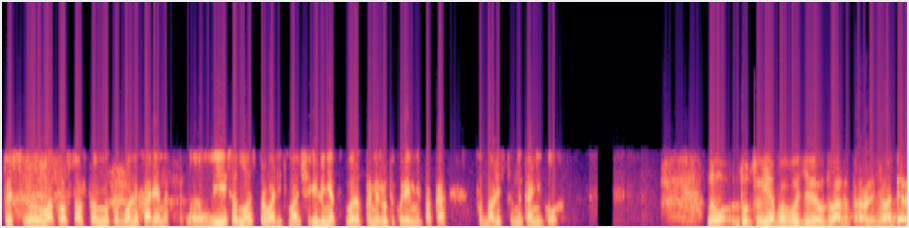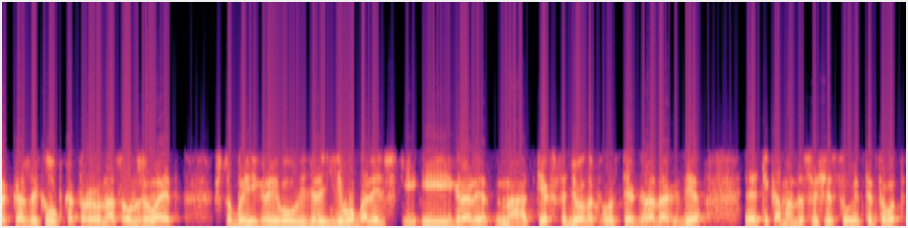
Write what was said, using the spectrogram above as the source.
То есть э, вопрос в том, что на футбольных аренах есть возможность проводить матчи или нет в этот промежуток времени, пока футболисты на каникулах. Ну, тут я бы выделил два направления. Во-первых, каждый клуб, который у нас, он желает, чтобы игры его увидели его болельщики и играли на тех стадионах, в тех городах, где эти команды существуют. Это вот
